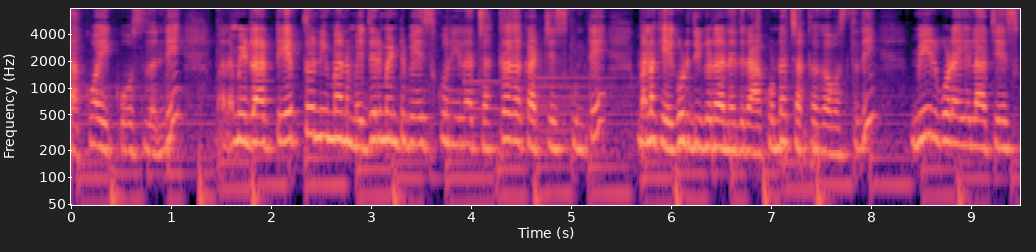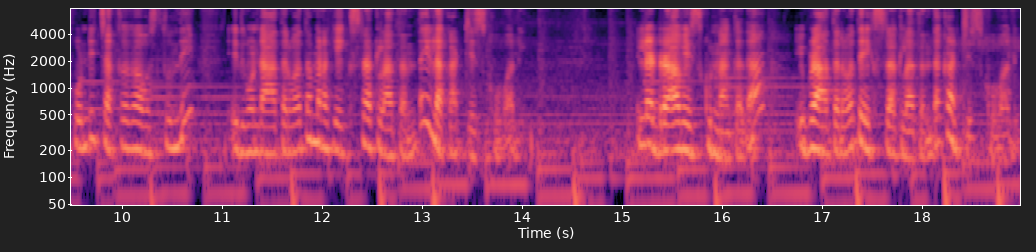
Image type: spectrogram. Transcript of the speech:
తక్కువ ఎక్కువ వస్తుందండి. మనం ఇలా టేప్తో మనం మెజర్మెంట్ వేసుకొని ఇలా చక్కగా కట్ చేసుకుంటే మనకు ఎగుడు దిగుడు అనేది రాకుండా చక్కగా వస్తుంది. మీరు కూడా ఇలా చేసుకోండి చక్కగా వస్తుంది. ఇదిగోండి ఆ తర్వాత మనకి ఎక్స్ట్రా క్లాత్ అంతా ఇలా కట్ చేసుకోవాలి. ఇలా డ్రా వేసుకున్నాం కదా ఇప్పుడు ఆ తర్వాత ఎక్స్ట్రా క్లాత్ అంతా కట్ చేసుకోవాలి.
